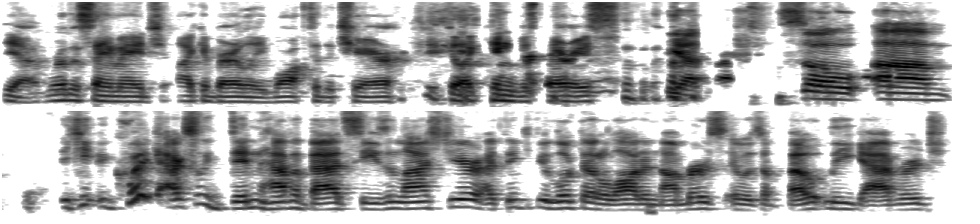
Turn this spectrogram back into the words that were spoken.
yeah, we're the same age. I could barely walk to the chair. I feel like King Viserys. yeah. So um he, Quick actually didn't have a bad season last year. I think if you looked at a lot of numbers, it was about league average,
